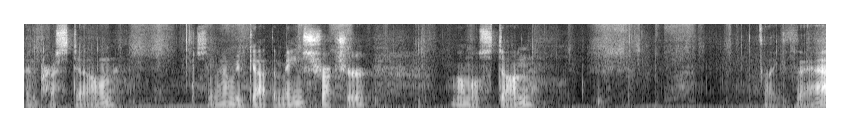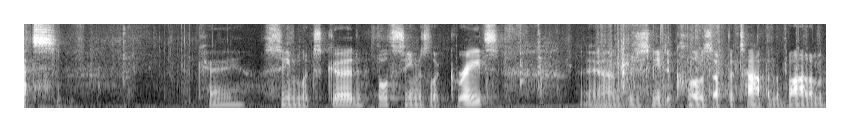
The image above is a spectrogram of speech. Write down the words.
and press down. So now we've got the main structure almost done. Like that. Okay, seam looks good. Both seams look great. And we just need to close up the top and the bottom.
